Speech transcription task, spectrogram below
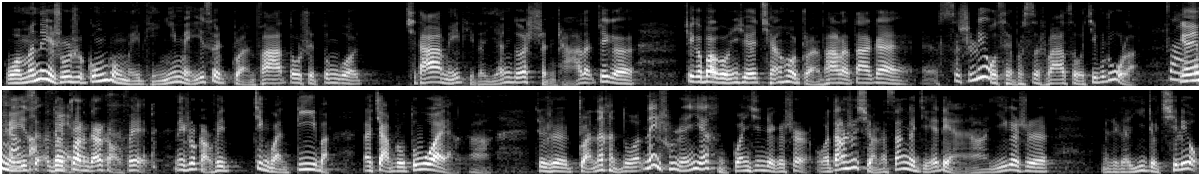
我们那时候是公众媒体，你每一次转发都是通过其他媒体的严格审查的。这个这个报告文学前后转发了大概四十六次，也不是四十八次，我记不住了。因为每一次对赚了点稿费。那时候稿费尽管低吧，那架不住多呀啊。就是转的很多，那时候人也很关心这个事儿。我当时选了三个节点啊，一个是这个一九七六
